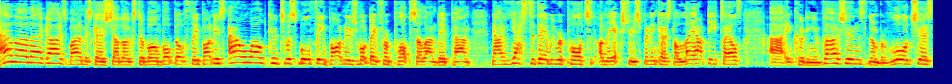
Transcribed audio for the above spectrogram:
Hello there guys, my name is Coach Shadow Stubborn, but built for Theme Park News and welcome to a small theme park news update from Plopsaland Pan. Now yesterday we reported on the Xtreme Spinning Coaster layout details, uh, including inversions, the number of launches,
